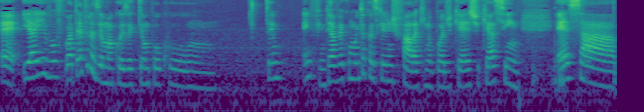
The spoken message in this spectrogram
É, e aí vou até trazer uma coisa que tem um pouco. Tem enfim, tem a ver com muita coisa que a gente fala aqui no podcast, que é assim, essa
